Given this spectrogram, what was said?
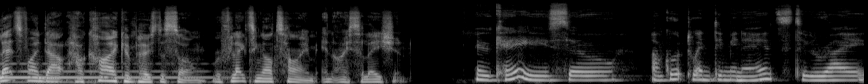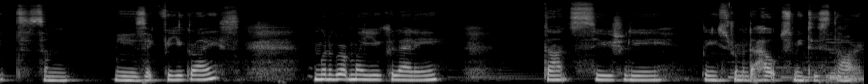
Let's find out how Kaja composed a song reflecting our time in isolation. Okay, so I've got 20 minutes to write some music for you guys. I'm gonna grab my ukulele. That's usually the instrument that helps me to start.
